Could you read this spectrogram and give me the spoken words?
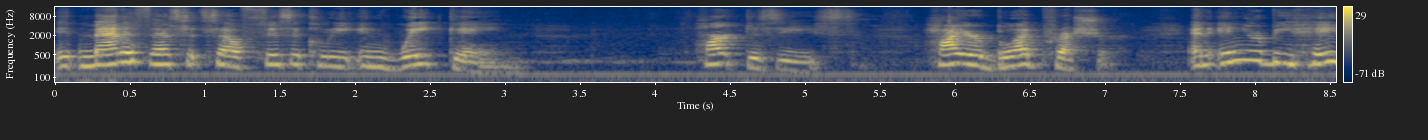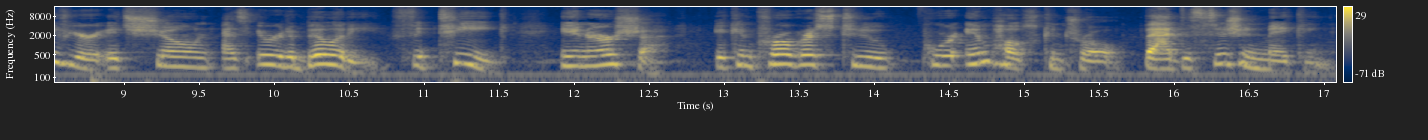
It manifests itself physically in weight gain, heart disease, higher blood pressure, and in your behavior, it's shown as irritability, fatigue, inertia. It can progress to poor impulse control, bad decision making,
